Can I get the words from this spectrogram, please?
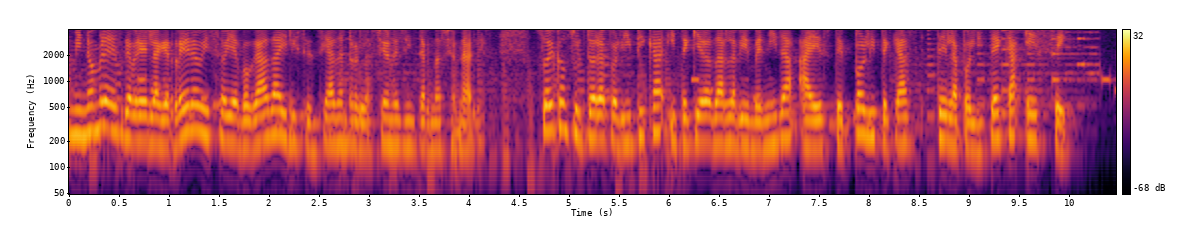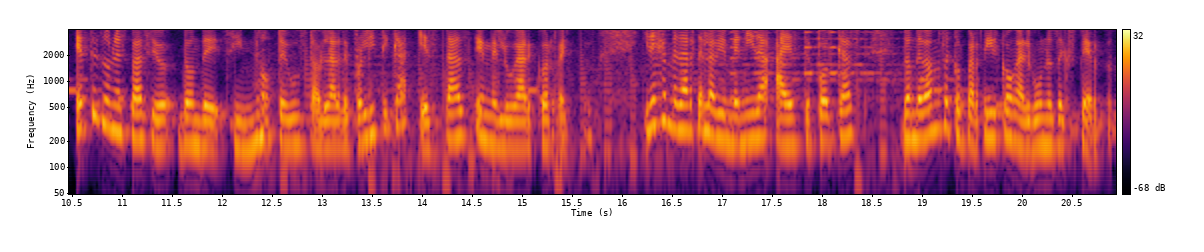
mi nombre es Gabriela Guerrero y soy abogada y licenciada en Relaciones Internacionales. Soy consultora política y te quiero dar la bienvenida a este Politecast de la Politeca EC. Este es un espacio donde si no te gusta hablar de política, estás en el lugar correcto. Y déjame darte la bienvenida a este podcast donde vamos a compartir con algunos expertos.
